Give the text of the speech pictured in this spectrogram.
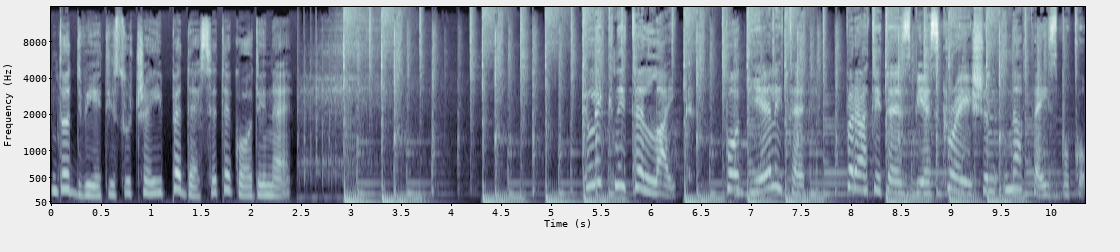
do 2050. godine. Kliknite like, podijelite, pratite SBS Creation na Facebooku.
